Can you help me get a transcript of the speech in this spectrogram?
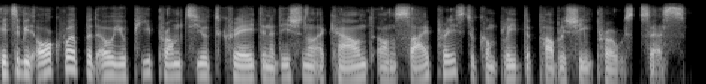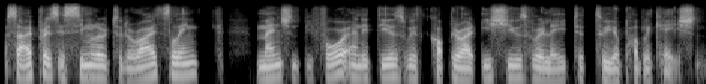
It's a bit awkward, but OUP prompts you to create an additional account on Cypress to complete the publishing process. Cypress is similar to the RightsLink mentioned before, and it deals with copyright issues related to your publication.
